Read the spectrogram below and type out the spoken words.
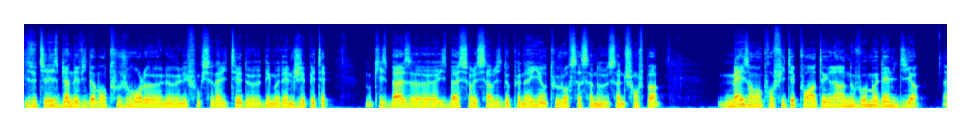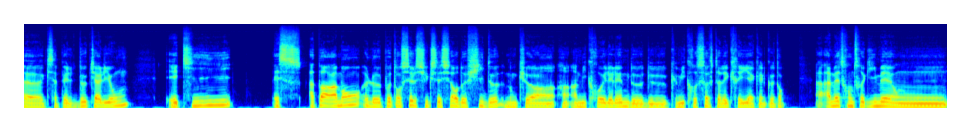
ils utilisent bien évidemment toujours le- le- les fonctionnalités de- des modèles GPT. Donc ils se basent, ils se basent sur les services d'OpenAI, hein, toujours ça, ça ne, ça ne change pas. Mais ils en ont profité pour intégrer un nouveau modèle d'IA euh, qui s'appelle Decalion et qui est apparemment le potentiel successeur de Phi 2, donc euh, un, micro LLM que Microsoft avait créé il y a quelque temps. À, mettre entre guillemets, on,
